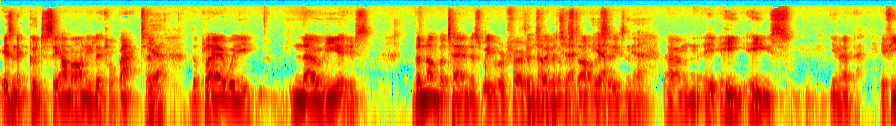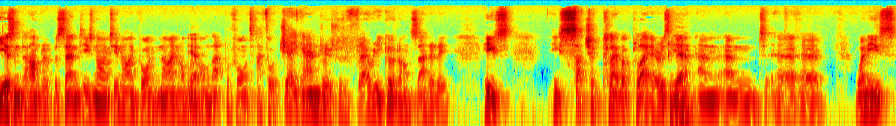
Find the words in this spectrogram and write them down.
Isn't it good to see Armani Little back to Yeah. the player we know he is, the number ten, as we were referring The to him at the 10, start of yeah, the season yeah. um, he, he he's you know if he isn't 100%, he's 99.9 on, Yeah. on that performance. I thought Jake Andrews was very good on Saturday. He's he's such a clever player, isn't he? And and uh, uh, when he's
